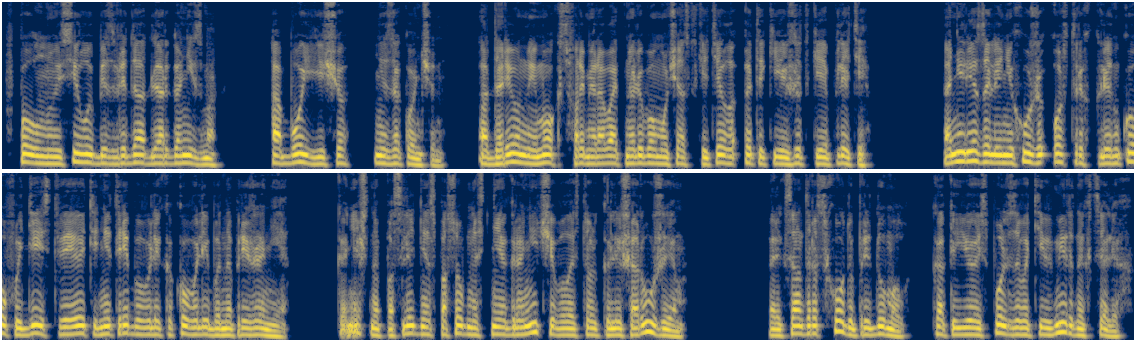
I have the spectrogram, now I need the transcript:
в полную силу без вреда для организма, а бой еще не закончен. Одаренный мог сформировать на любом участке тела этакие жидкие плети. Они резали не хуже острых клинков, и действия эти не требовали какого-либо напряжения. Конечно, последняя способность не ограничивалась только лишь оружием, Александр сходу придумал, как ее использовать и в мирных целях,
